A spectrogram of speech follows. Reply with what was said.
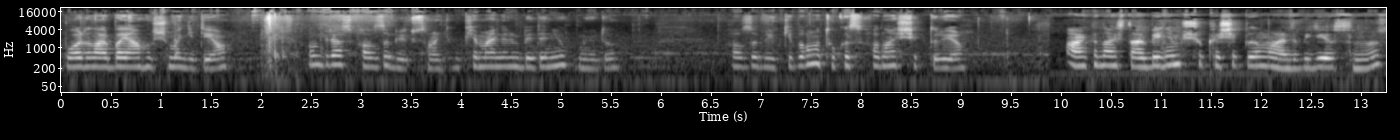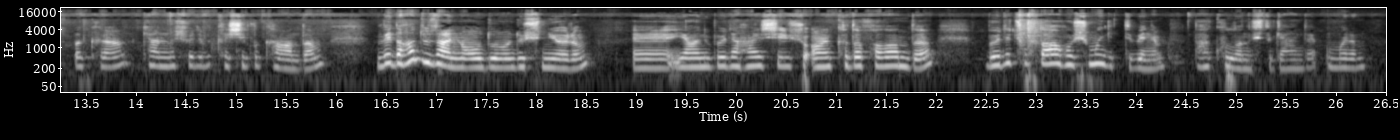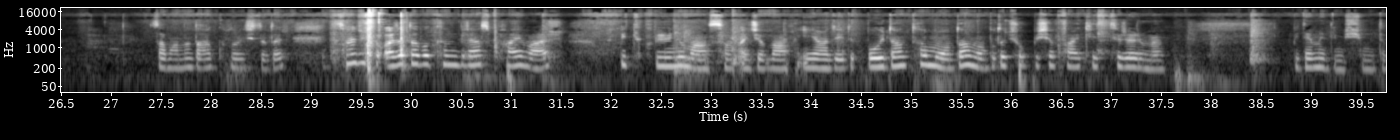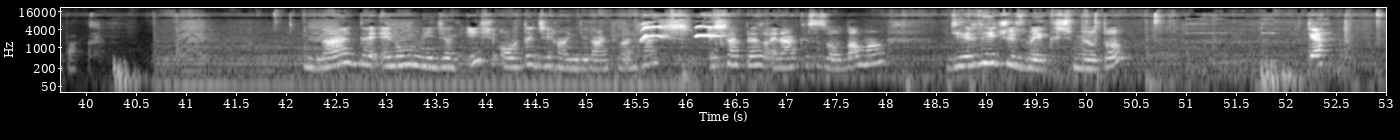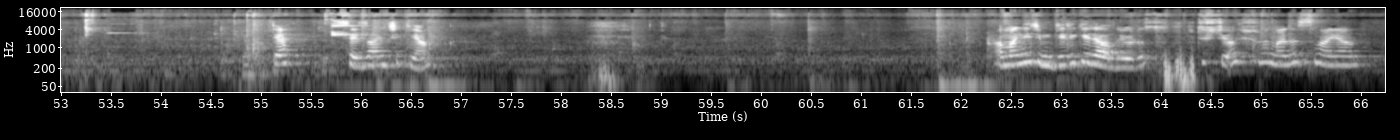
bu aralar bayağı hoşuma gidiyor. Ama biraz fazla büyük sanki. Bu kemerlerin bedeni yok muydu? Fazla büyük gibi ama tokası falan şık duruyor. Arkadaşlar benim şu kaşıklığım vardı biliyorsunuz. Bakın kendime şöyle bir kaşıklık aldım. Ve daha düzenli olduğunu düşünüyorum. Ee, yani böyle her şey şu arkada falandı. Böyle çok daha hoşuma gitti benim. Daha kullanışlı geldi. Umarım zamanla daha kullanışlıdır. Sadece şu arada bakın biraz pay var. Bir tık büyüğünü alsam acaba iade edip. Boydan tam oldu ama bu da çok bir şey fark ettirir mi? Bilemedim şimdi bak. Nerede el olmayacak iş orada Cihangir arkadaşlar. Eşarp biraz alakasız oldu ama diğeri de hiç yüzme yakışmıyordu. Gel. Gel. Sezen çık ya. Ama anneciğim geri geri alıyoruz. Düşüyor. Şuranın arasına ayağın.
